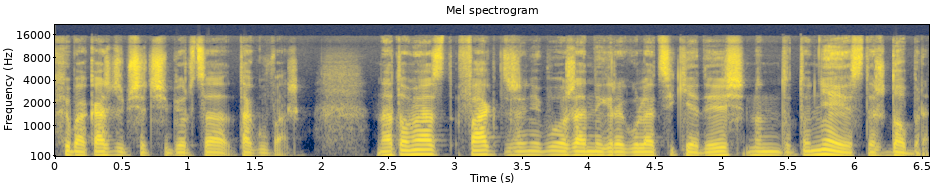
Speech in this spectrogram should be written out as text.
chyba każdy przedsiębiorca tak uważa. Natomiast fakt, że nie było żadnych regulacji kiedyś, no to, to nie jest też dobre,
